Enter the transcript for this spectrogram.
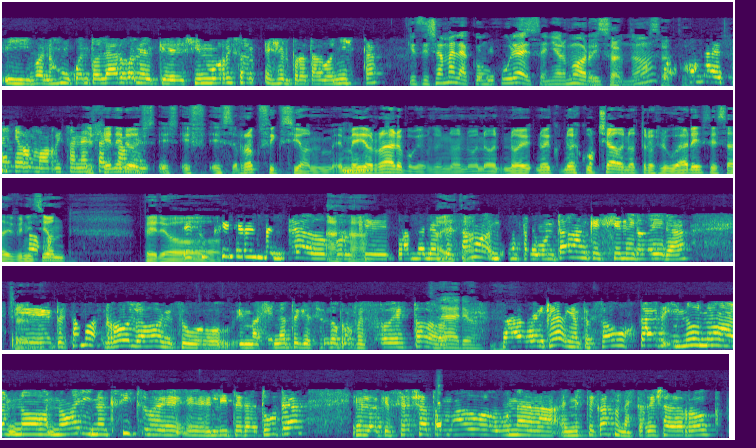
y bueno, es un cuento largo en el que Jim Morrison es el protagonista. Que se llama La Conjura del Señor Morrison, ¿no? Exacto. La Conjura del Señor Morrison, El género es, es, es, rock ficción, medio raro porque no, no, no, no, he, no he escuchado en otros lugares esa definición. Pero... Es un género inventado, porque cuando le empezamos, nos preguntaban qué género era, eh, empezamos Rolo en su, imagínate que siendo profesor de esto, claro. claro, y empezó a buscar y no, no, no, no hay, no existe eh, literatura en la que se haya tomado una, en este caso, una estrella de rock,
